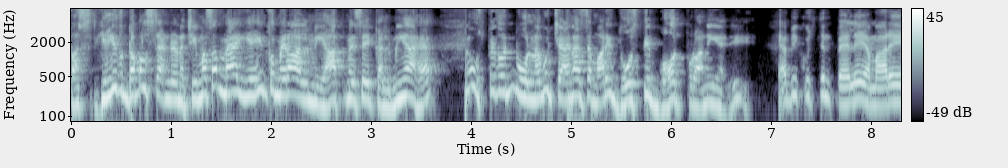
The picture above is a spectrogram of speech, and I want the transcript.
बस यही तो डबल स्टैंडर्ड है। चीमा साहब, मैं यही तो मेरा अलमियात में से एक अलमिया है। उस पर तो नहीं बोलना चाइना से हमारी दोस्ती बहुत पुरानी है जी। अभी कुछ दिन पहले हमारे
